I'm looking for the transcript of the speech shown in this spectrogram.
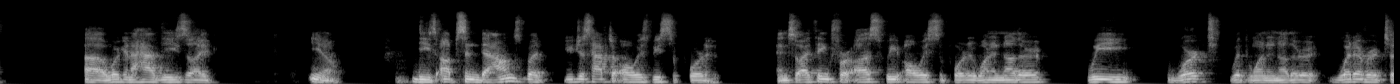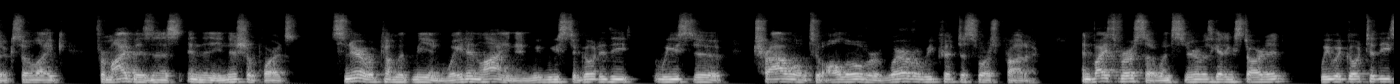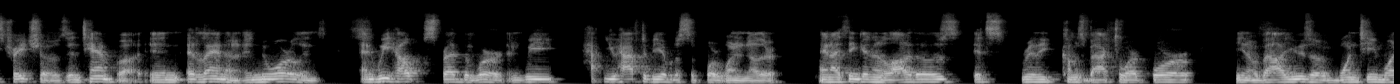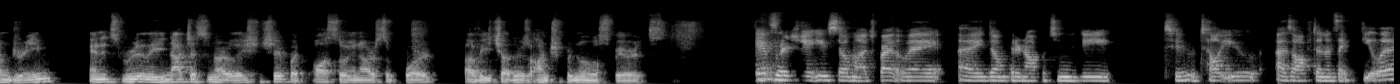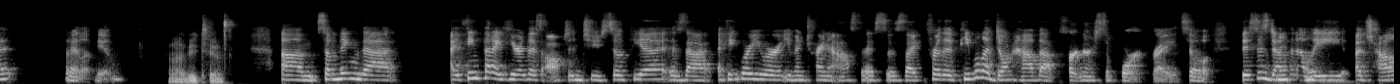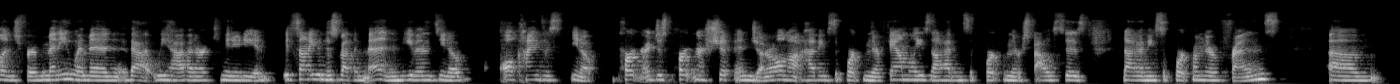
uh, we're going to have these like you know these ups and downs but you just have to always be supportive. And so i think for us we always supported one another. We worked with one another whatever it took. So like for my business in the initial parts Suneera would come with me and wait in line and we, we used to go to the we used to travel to all over wherever we could to source product and vice versa. When Suneera was getting started we would go to these trade shows in Tampa, in Atlanta, in New Orleans, and we help spread the word. And we, ha- you have to be able to support one another. And I think in a lot of those, it's really comes back to our core, you know, values of one team, one dream. And it's really not just in our relationship, but also in our support of each other's entrepreneurial spirits. I appreciate you so much. By the way, I don't get an opportunity to tell you as often as I feel it, but I love you. I love you too. Um, something that I think that I hear this often too, Sophia, is that I think where you were even trying to ask this is like for the people that don't have that partner support, right? So this is mm-hmm. definitely a challenge for many women that we have in our community. And it's not even just about the men, even, you know, all kinds of, you know, partner, just partnership in general, not having support from their families, not having support from their spouses, not having support from their friends. Um,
